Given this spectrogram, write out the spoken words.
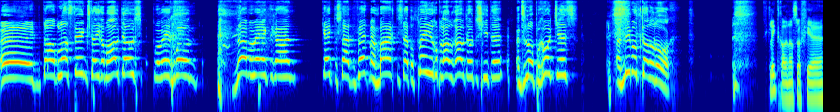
Eh, ik betaal belasting, steeg aan mijn auto's! Probeer gewoon naar mijn werk te gaan. Kijk, er staat een vent met een baard, die staat al twee uur op een andere auto te schieten. En ze lopen rondjes. En niemand kan erdoor. Het klinkt gewoon alsof, je,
